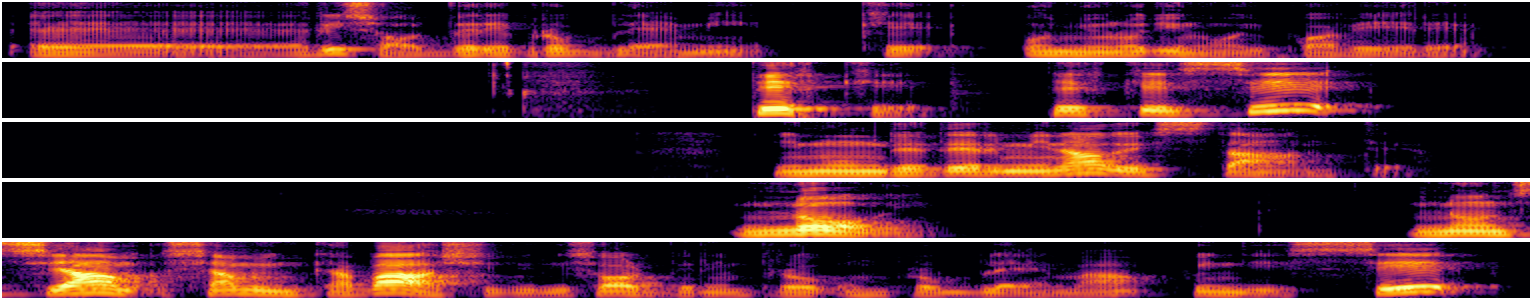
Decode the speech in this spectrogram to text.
eh, risolvere problemi che ognuno di noi può avere. Perché? Perché se in un determinato istante noi non siamo, siamo incapaci di risolvere un, pro, un problema, quindi se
